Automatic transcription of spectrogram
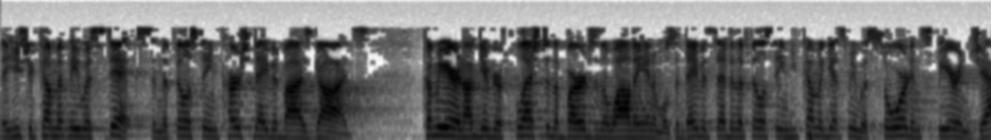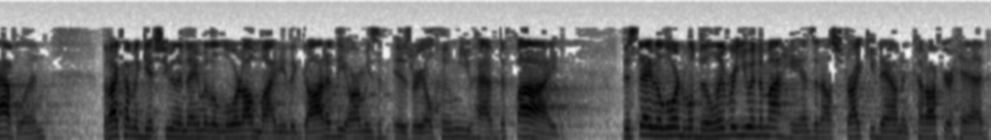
that you should come at me with sticks? And the Philistine cursed David by his gods. Come here and I'll give your flesh to the birds and the wild animals. And David said to the Philistine, You come against me with sword and spear and javelin but I come against you in the name of the Lord Almighty, the God of the armies of Israel, whom you have defied. This day the Lord will deliver you into my hands, and I'll strike you down and cut off your head.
